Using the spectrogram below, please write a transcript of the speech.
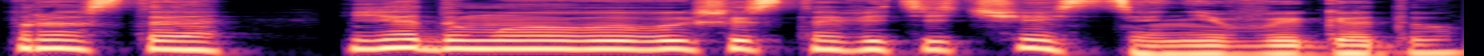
Просто я думаю, вы выше ставите честь, а не выгоду.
